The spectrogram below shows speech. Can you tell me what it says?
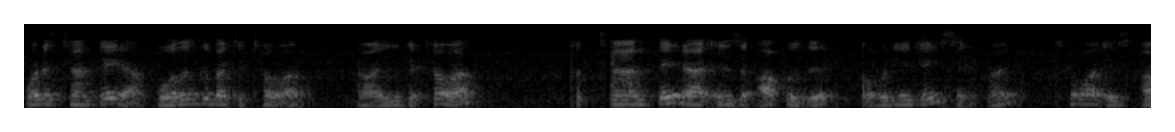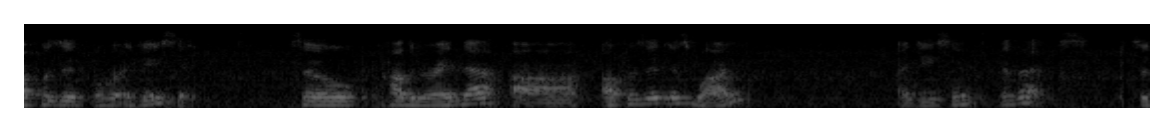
What is tan theta? Well, let's go back to TOA. Uh, you look at TOA. Tan theta is the opposite over the adjacent, right? TOA is opposite over adjacent. So how do we write that? Uh, opposite is y, adjacent is x. So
